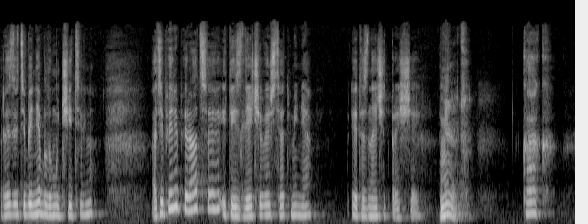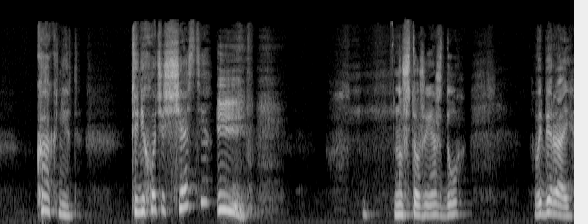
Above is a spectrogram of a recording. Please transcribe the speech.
Разве тебе не было мучительно? А теперь операция, и ты излечиваешься от меня. Это значит прощай. Нет. Как? Как нет? Ты не хочешь счастья? И... Ну что же, я жду. Выбирай.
